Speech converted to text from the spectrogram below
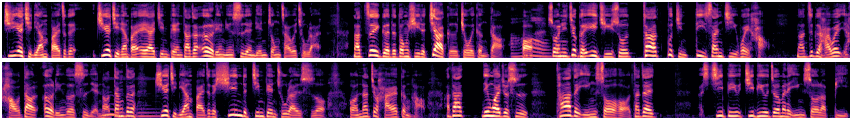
GH 两百这个 GH 两百 AI 镜片，它在二零零四年年中才会出来。那这个的东西的价格就会更高哦，所以你就可以预期说，它不仅第三季会好。那这个还会好到二零二四年哦，当这个 G H 两百这个新的晶片出来的时候哦，那就还会更好啊。它另外就是它的营收哈，它在 G P U G P U 这面的营收了，比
